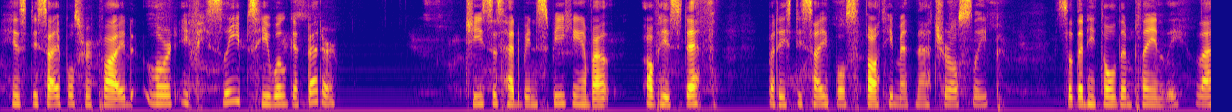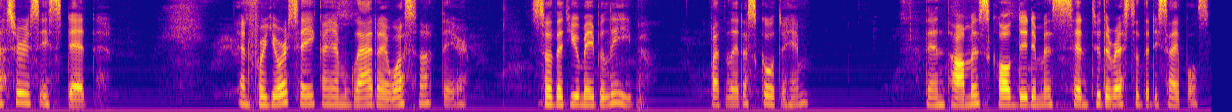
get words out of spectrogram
His disciples replied, Lord, if he sleeps, he will get better. Jesus had been speaking about of his death, but his disciples thought he meant natural sleep. So then he told them plainly, Lazarus is dead. And for your sake I am glad I was not there, so that you may believe. But let us go to him. Then Thomas, called Didymus, said to the rest of the disciples,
